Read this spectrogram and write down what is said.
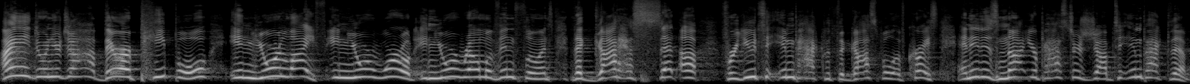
I ain't doing your job. There are people in your life, in your world, in your realm of influence that God has set up for you to impact with the gospel of Christ. And it is not your pastor's job to impact them.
